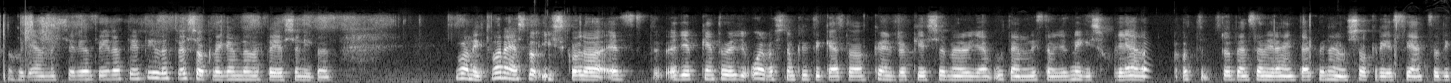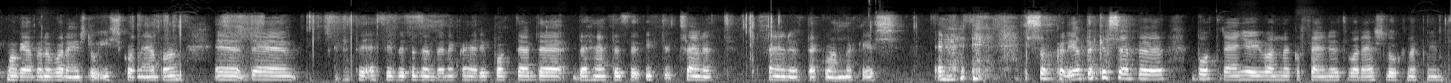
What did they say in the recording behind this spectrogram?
ahogy elmeséli az életét, illetve sok legenda meg teljesen igaz. Van itt varázsló iskola, ez egyébként, hogy olvastam kritikát a könyvről később, mert ugye utána néztem, hogy ez mégis hogy áll, ott többen szemére hányták, hogy nagyon sok rész játszódik magában a varázsló iskolában, de hát eszébe az embernek a Harry Potter, de, de hát ez, itt, itt felnőtt, felnőttek vannak, és sokkal érdekesebb botrányai vannak a felnőtt varázslóknak, mint,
